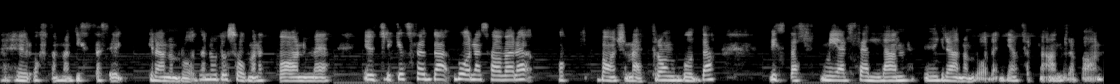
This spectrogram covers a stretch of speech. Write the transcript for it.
hur ofta man vistas i grönområden. Och då såg man att barn med utrikesfödda vårdnadshavare och barn som är trångbodda vistas mer sällan i grönområden jämfört med andra barn.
